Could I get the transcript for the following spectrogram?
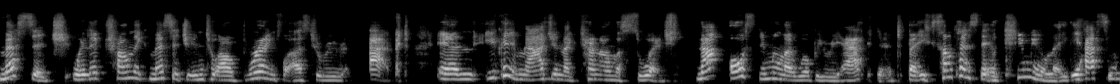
message electronic message into our brain for us to react. And you can imagine like turn on the switch. Not all stimuli will be reacted, but it, sometimes they accumulate. It has to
